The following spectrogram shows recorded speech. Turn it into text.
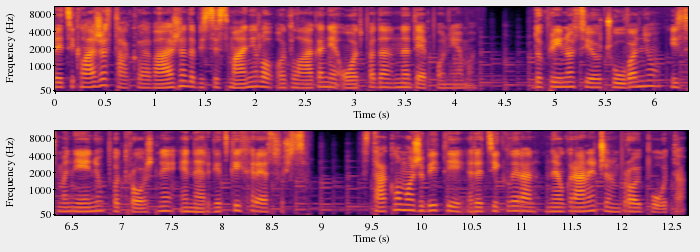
Reciklaža stakla je važna da bi se smanjilo odlaganje otpada na deponijama. Doprinosi očuvanju i smanjenju potrošnje energetskih resursa. Staklo može biti recikliran neograničen broj puta.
